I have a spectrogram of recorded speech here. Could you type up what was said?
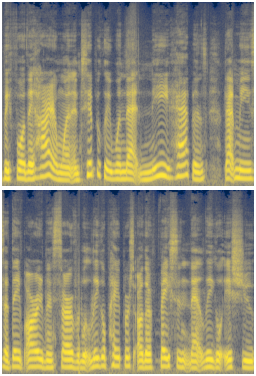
before they hire one. And typically, when that need happens, that means that they've already been served with legal papers or they're facing that legal issue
